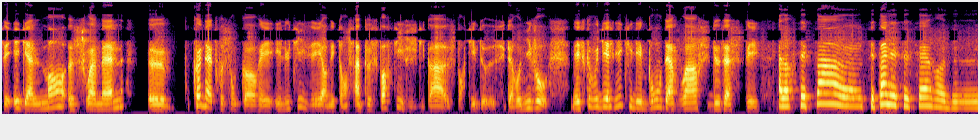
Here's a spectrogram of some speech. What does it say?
c'est également euh, soi-même euh, connaître son corps et, l'utiliser en étant un peu sportif? Je ne dis pas sportif de super haut niveau, mais est-ce que vous diriez qu'il est bon d'avoir ces deux aspects? Alors c'est pas euh, c'est pas nécessaire de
